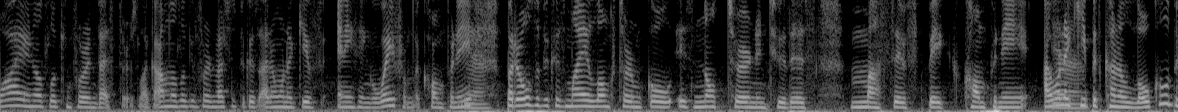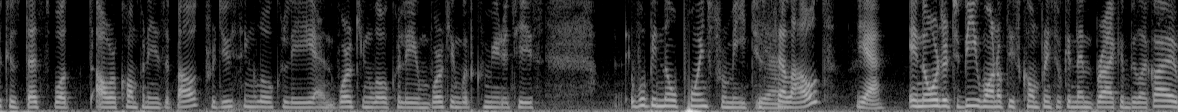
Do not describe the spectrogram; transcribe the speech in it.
why are you not looking for investors? Like, I'm not looking for investors because I don't want to give anything away from the company, Yeah. but also because my long term goal is not turn into this massive, big company. I want to keep it kind of local because that's what our company is about producing locally and working locally and working with communities. It would be no point for me to Yeah. sell out yeah, in order to be one of these companies who can then brag and be like, oh, I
